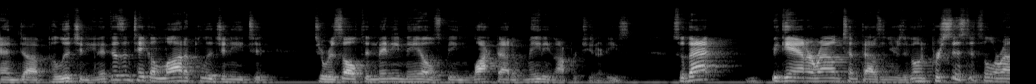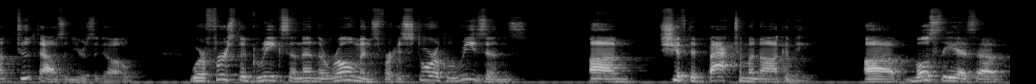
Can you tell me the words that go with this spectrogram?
and uh, polygyny. And it doesn't take a lot of polygyny to to result in many males being locked out of mating opportunities. So that began around 10,000 years ago and persisted until around 2,000 years ago where first the Greeks and then the Romans, for historical reasons, um, shifted back to monogamy, uh, mostly as a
